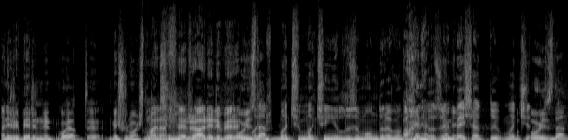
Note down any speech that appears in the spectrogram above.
hani Ribery'nin gol attığı meşhur maçtı. Aynen Maçın- Ferrari Ribery. O yüzden Maç, maçın maçın yıldızı Mondragon. Aynen, Galatasaray'ın hani- 5 attığı maçın o yüzden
